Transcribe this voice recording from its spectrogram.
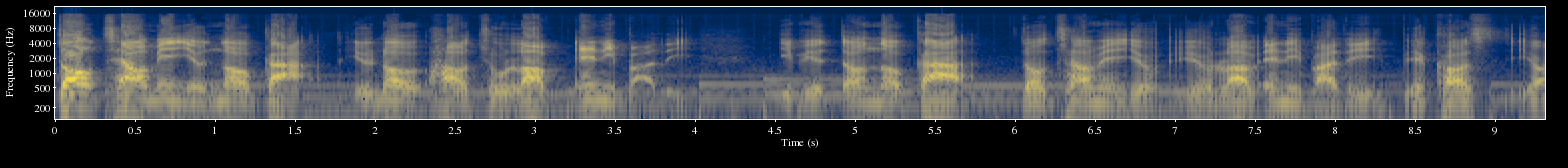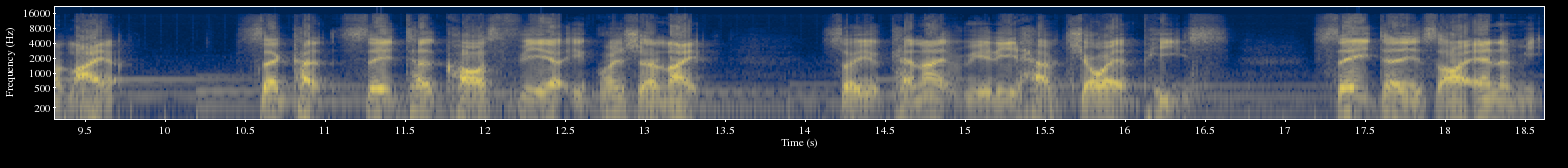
don't tell me you know God. You know how to love anybody. If you don't know God, don't tell me you, you love anybody because you're a liar. Second, Satan causes fear in Christian life, so you cannot really have joy and peace. Satan is our enemy.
